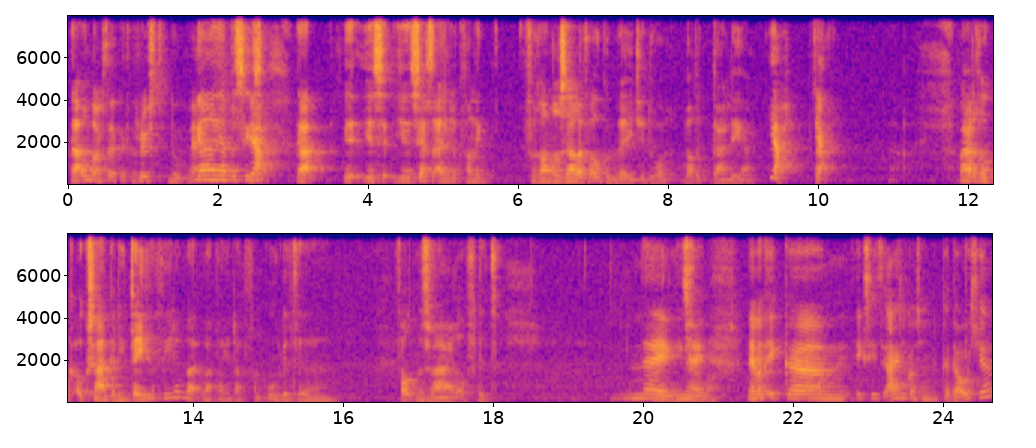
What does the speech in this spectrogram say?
Ja. Ondanks dat ik het rust noem. Hè? Ja, ja, precies. Ja. Je, je, je zegt eigenlijk van ik verander zelf ook een beetje door wat ik daar leer. Ja, ja. Waren er ook, ook zaken die tegenvielen waar, waarvan je dacht van oeh, dit valt me zwaar of dit. Nee, nee. Nee, want ik, um, ik zie het eigenlijk als een cadeautje.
